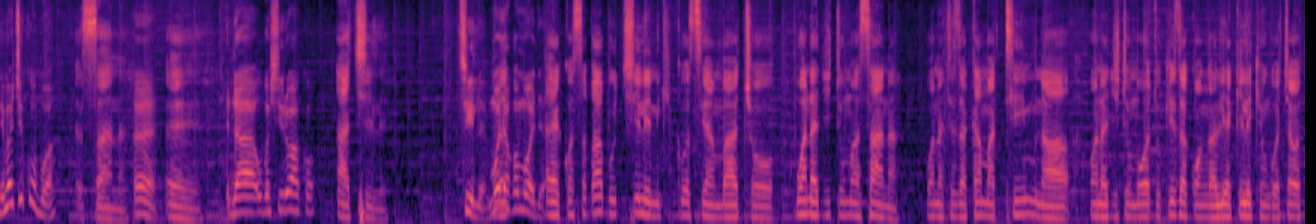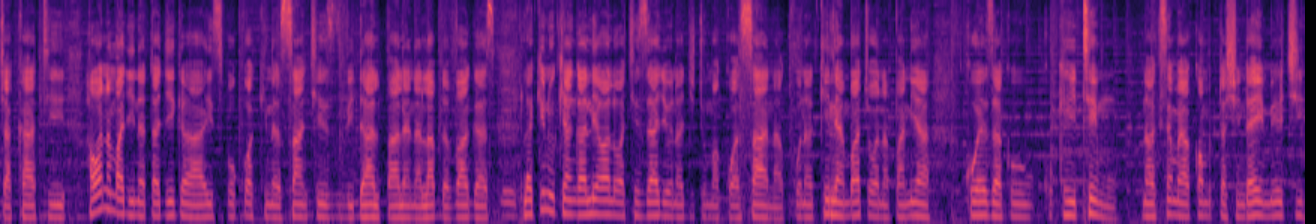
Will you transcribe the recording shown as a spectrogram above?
Ni mechi kubwa Sana eh. eh, Na ubashiri wako ah, Chile Chile moja kwa moja. Eh, kwa sababu Chile ni kikosi ambacho wanajituma sana, wanacheza kama timu na wanajituma wote. Ukiweza kuangalia kile kiungo chao cha kati, hawana majina tajika isipokuwa kina Sanchez, Vidal pale na labda Vargas Mm. lakini ukiangalia wale wachezaji wanajituma kwa sana. Kuna kile ambacho wanapania kuweza ku- kukihitimu na wakisema ya kwamba tutashinda hii mechi,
